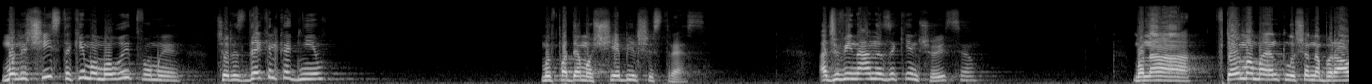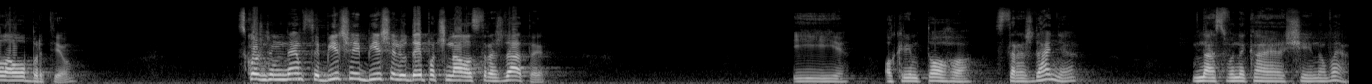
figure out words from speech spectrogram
Молячись такими молитвами, через декілька днів ми впадемо ще більший стрес. Адже війна не закінчується. Вона той момент лише набирала обертів. З кожним днем все більше і більше людей починало страждати. І окрім того страждання, в нас виникає ще й нове.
